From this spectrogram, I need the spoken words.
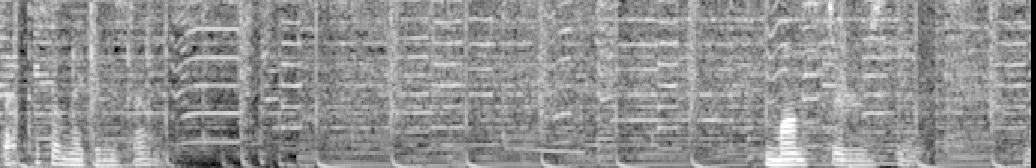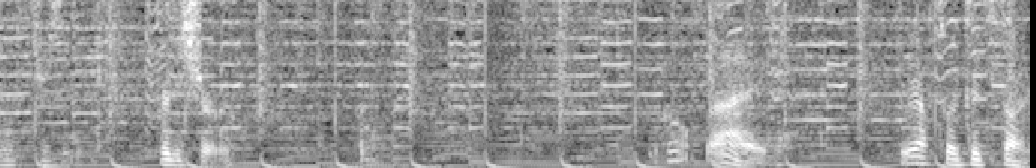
that doesn't make any sense? Monsters Inc. Monsters Inc. Pretty sure. All right, we're off to a good start.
